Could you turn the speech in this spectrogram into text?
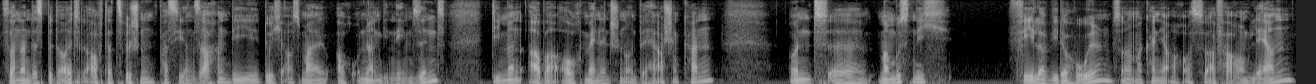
sondern das bedeutet auch, dazwischen passieren Sachen, die durchaus mal auch unangenehm sind, die man aber auch managen und beherrschen kann. Und äh, man muss nicht Fehler wiederholen, sondern man kann ja auch aus der Erfahrung lernen.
